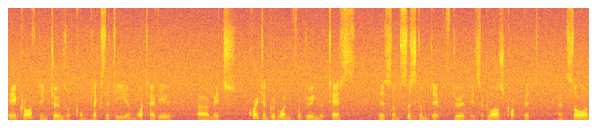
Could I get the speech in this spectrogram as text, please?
aircraft in terms of complexity and what have you. Um, it's quite a good one for doing the tests. There's some system depth to it. It's a glass cockpit and so on.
